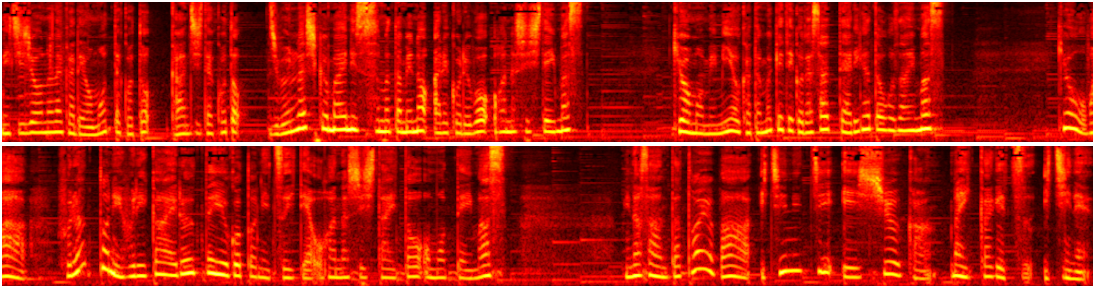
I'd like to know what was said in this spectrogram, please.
日常の中で思ったこと感じたこと自分らしく前に進むためのあれこれをお話ししています。今日も耳を傾けてくださってありがとうございます。今日はフラットに振り返るっていうことについてお話ししたいと思っています。皆さん例えば1日1週間、まあ、1ヶ月1年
